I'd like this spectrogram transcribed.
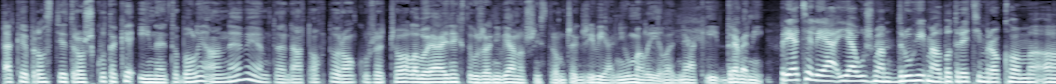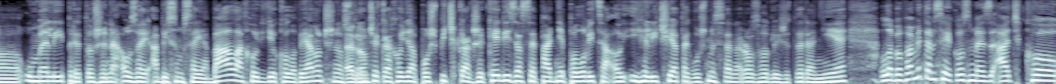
také proste trošku také iné to boli, ale neviem teda tohto roku, že čo, lebo ja aj nechcem už ani vianočný stromček živý, ani umelý, len nejaký drevený. Priatelia, ja už mám druhým alebo tretím rokom uh, umelý, pretože naozaj, aby som sa ja bála chodiť okolo Vianočného stromčeka, chodila po špičkách, že kedy zase padne polovica ihličia, tak už sme sa rozhodli, že teda nie. Lebo pamätám si, ako sme s Aťkou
